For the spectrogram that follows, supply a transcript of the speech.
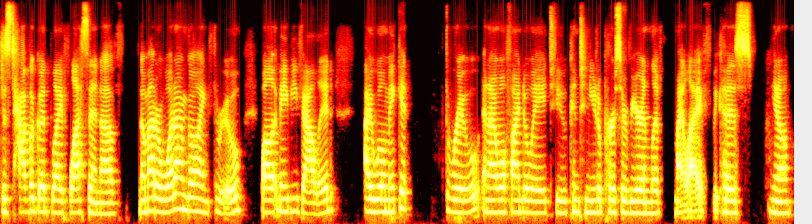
just have a good life lesson of no matter what I'm going through, while it may be valid, I will make it through and I will find a way to continue to persevere and live my life because, you know,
